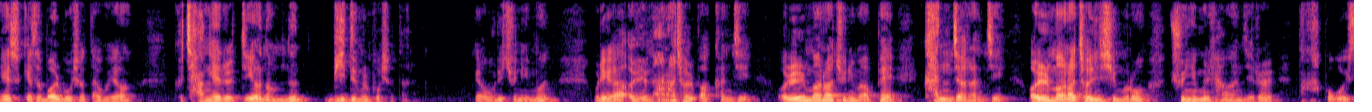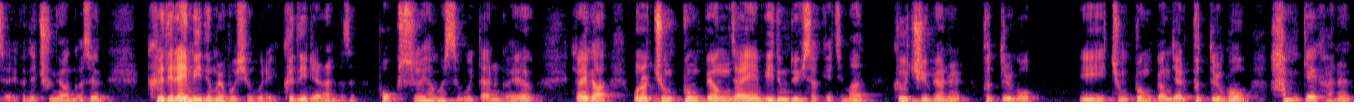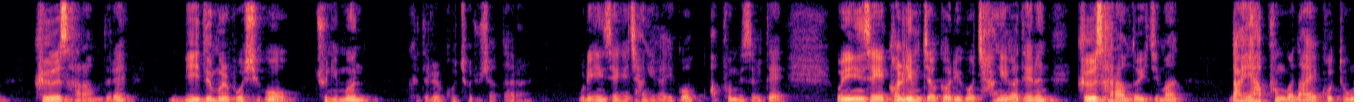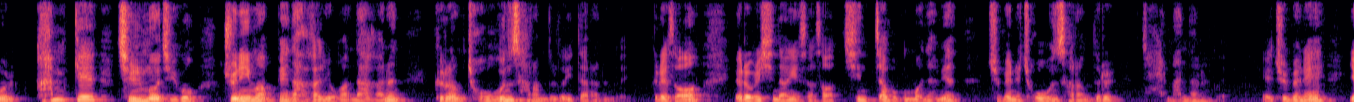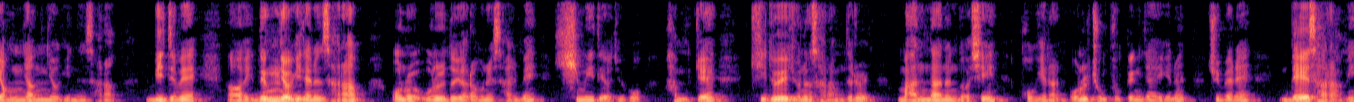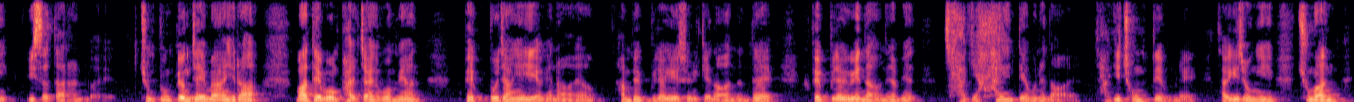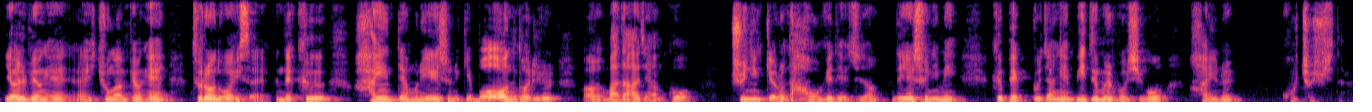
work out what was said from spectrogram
예수께서 뭘 보셨다고요? 그 장애를 뛰어넘는 믿음을 보셨다는 거예요. 그러니까 우리 주님은 우리가 얼마나 절박한지, 얼마나 주님 앞에 간절한지, 얼마나 전심으로 주님을 향한지를 다 보고 있어요. 근데 중요한 것은 그들의 믿음을 보시고 그래요. 그들이라는 것은 복수형을 쓰고 있다는 거예요. 그러니까 오늘 중풍병자의 믿음도 있었겠지만 그 주변을 붙들고 이 중풍병자를 붙들고 함께 가는 그 사람들의 믿음을 보시고 주님은 그들을 고쳐주셨다라는 우리 인생에 장애가 있고 아픔이 있을 때 우리 인생에 걸림쩍거리고 장애가 되는 그 사람도 있지만 나의 아픔과 나의 고통을 함께 짊어지고 주님 앞에 나가려고 나가는 그런 좋은 사람들도 있다라는 거예요. 그래서 여러분 신앙에 있어서 진짜 복은 뭐냐면 주변에 좋은 사람들을 잘 만나는 거예요. 예, 주변에 영향력 있는 사람, 믿음의 어, 능력이 되는 사람, 오늘 오늘도 여러분의 삶에 힘이 되어지고 함께 기도해 주는 사람들을 만나는 것이 복이라는 오늘 중풍병자에게는 주변에 네 사람이 있었다는 거예요. 중풍병자만 아니라 마태복음 8장에 보면 백부장의 이야기가 나와요. 한 백부장이 예수님께 나왔는데 그 백부장이 왜 나오냐면 자기 하인 때문에 나와요. 자기 종 때문에. 자기 종이 중한 열병에 중한 병에 들어 누워 있어요. 근데 그 하인 때문에 예수님께 먼 거리를 어, 마다하지 않고 주님께로 나오게 되죠. 근데 예수님이 그 백부장의 믿음을 보시고 하인을 고쳐 주시더라.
